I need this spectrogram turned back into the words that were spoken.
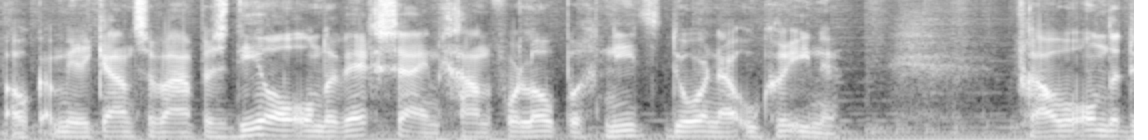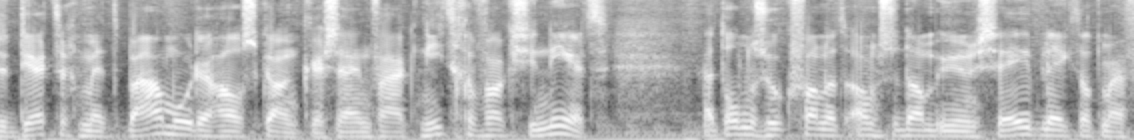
Ook Amerikaanse wapens die al onderweg zijn gaan voorlopig niet door naar Oekraïne. Vrouwen onder de 30 met baarmoederhalskanker zijn vaak niet gevaccineerd. Uit onderzoek van het Amsterdam UMC bleek dat maar 15%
